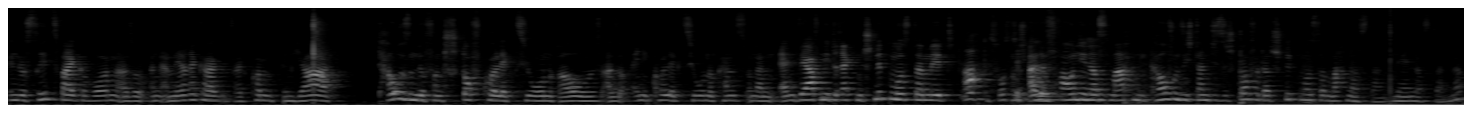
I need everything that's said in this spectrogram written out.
Industriezweig geworden. Also in Amerika kommen im Jahr Tausende von Stoffkollektionen raus. Also eine Kollektion, du kannst, und dann entwerfen die direkt ein Schnittmuster mit. Ach, das wusste ich Und gar alle nicht. Frauen, die das machen, die kaufen sich dann diese Stoffe, das Schnittmuster und machen das dann, nähen das dann. Ne?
